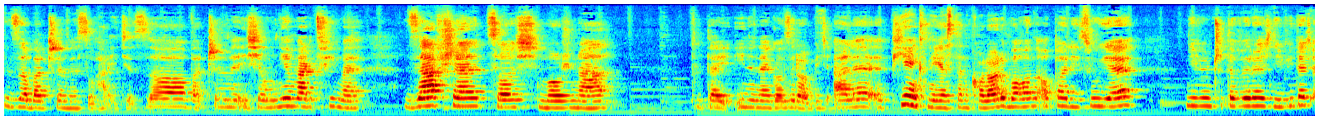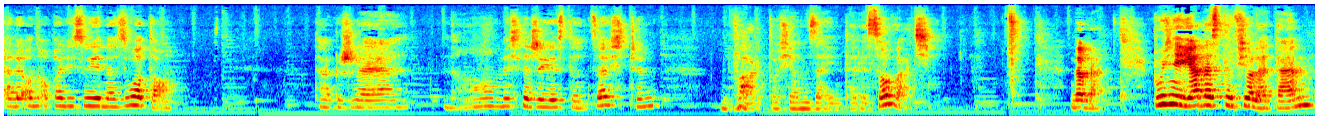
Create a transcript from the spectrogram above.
zobaczymy, słuchajcie, zobaczymy i się nie martwimy. Zawsze coś można tutaj innego zrobić, ale piękny jest ten kolor, bo on opalizuje, nie wiem czy to wyraźnie widać, ale on opalizuje na złoto. Także no, myślę, że jest to coś, czym warto się zainteresować. Dobra, później jadę z tym fioletem.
